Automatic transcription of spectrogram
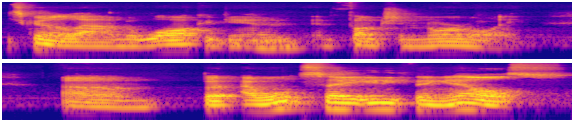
that's going to allow him to walk again and, and function normally um, but I won't say anything else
